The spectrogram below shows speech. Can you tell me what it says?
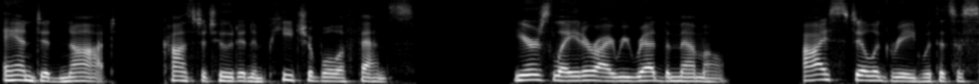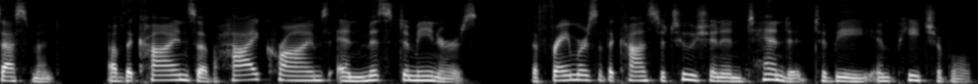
and did not constitute an impeachable offense. Years later, I reread the memo. I still agreed with its assessment of the kinds of high crimes and misdemeanors the framers of the Constitution intended to be impeachable.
